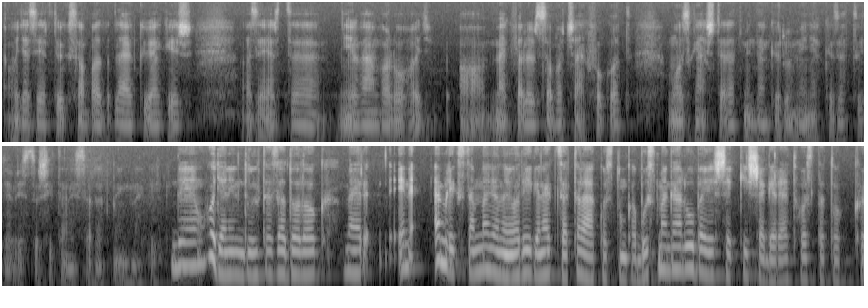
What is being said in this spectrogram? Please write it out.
hogy azért ők szabad lelkűek, és azért nyilvánvaló, hogy a megfelelő szabadságfokot, a mozgásteret minden körülmények között ugye biztosítani szeretnénk nekik. De hogyan indult ez a dolog? Mert én emlékszem, nagyon-nagyon régen egyszer találkoztunk a buszmegállóba, és egy kisegeret hoztatok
